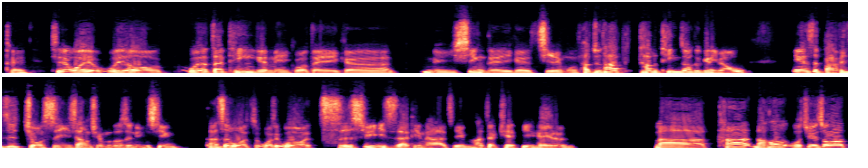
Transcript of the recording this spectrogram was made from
对，其实我有我有我有在听一个美国的一个。女性的一个节目，他就他他的听众就跟你讲，应该是百分之九十以上全部都是女性。但是我我我持续一直在听他的节目，他叫 Kathy Heller。那他然后我觉得说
